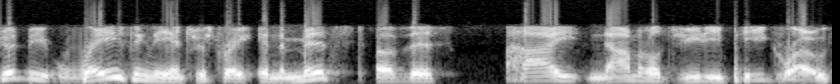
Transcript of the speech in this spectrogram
should be raising the interest rate in the midst of this high nominal GDP growth.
